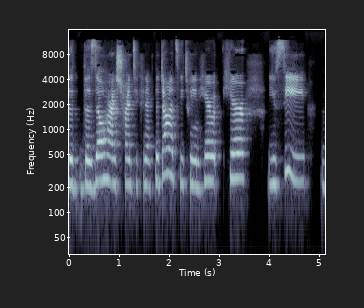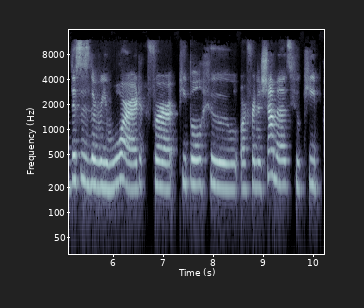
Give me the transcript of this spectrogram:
The, the Zohar is trying to connect the dots between here, here you see this is the reward for people who, or for neshamas who keep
